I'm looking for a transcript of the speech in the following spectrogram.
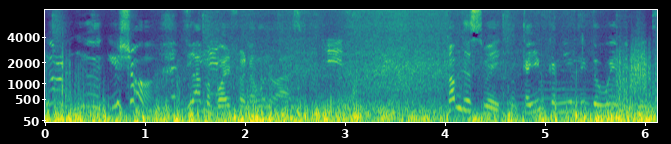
You're, you you sure? Do you have a boyfriend? I want to ask. Yes. Come this way. Can you can you leave the way a bit?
